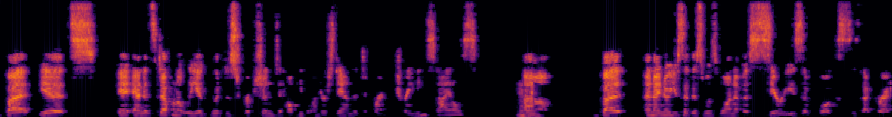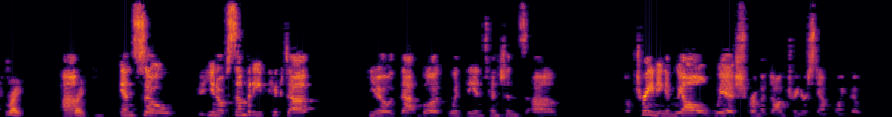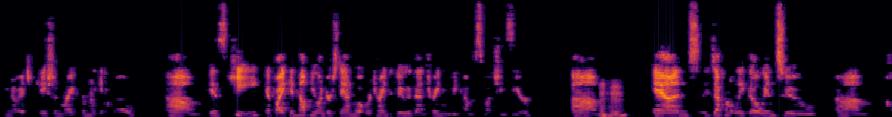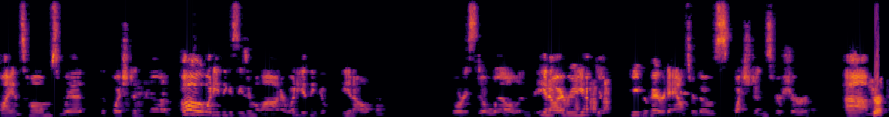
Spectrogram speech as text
but it's, a- and it's definitely a good description to help people understand the different training styles. Mhm. Um, but, and I know you said this was one of a series of books. Is that correct? right. Um, Right. And so, you know, if somebody picked up, you know, that book with the intentions of, of training, and we all wish from a dog trainer standpoint that, you know, education right from the get-go, um, is key. If I can help you understand what we're trying to do, then training becomes much easier. Um, Mhm. and definitely go into um, clients' homes with the question of, oh, what do you think of Cesar Millan, or what do you think of, you know, Lori Stilwell, and you know, every you have to be prepared to answer those questions for sure. Um, Sure.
